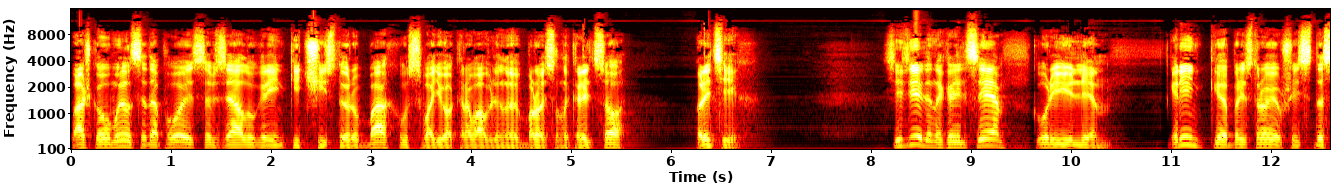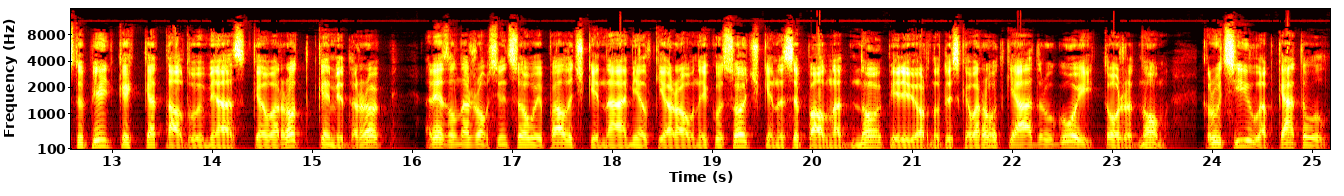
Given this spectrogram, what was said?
Пашка умылся до пояса, взял у Гриньки чистую рубаху, свою окровавленную бросил на крыльцо. Притих. Сидели на крыльце, курили. Гринька, пристроившись на ступеньках, катал двумя сковородками дробь, резал ножом свинцовые палочки на мелкие ровные кусочки, насыпал на дно перевернутой сковородки, а другой, тоже дном, крутил, обкатывал.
